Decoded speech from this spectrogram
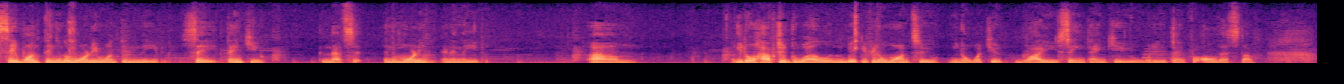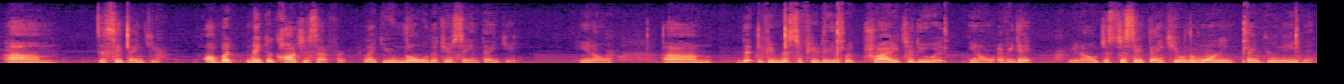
say one thing in the morning, one thing in the evening. Say thank you, and that's it. In the morning and in the evening. Um, you don't have to dwell in if you don't want to. You know what you, why are you saying thank you? What are you thankful? All that stuff. Um, just say thank you, uh, but make a conscious effort. Like you know that you're saying thank you. You know, um, that if you miss a few days, but try to do it. You know, every day. You know, just to say thank you in the morning, thank you in the evening,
